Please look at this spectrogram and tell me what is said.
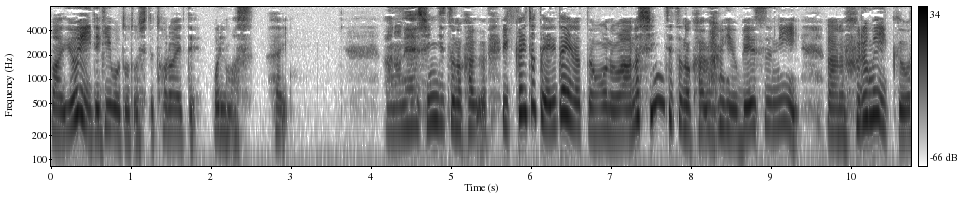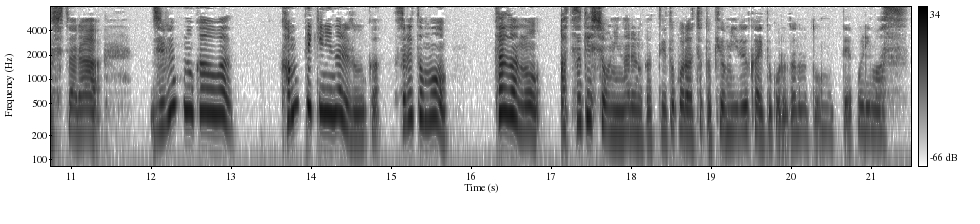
まあ良い出来事として捉えております。はい。あのね、真実の鏡、一回ちょっとやりたいなと思うのは、あの真実の鏡をベースに、あの、フルメイクをしたら、自分の顔は完璧になるのか、それとも、ただの厚化粧になるのかっていうところはちょっと興味深いところだなと思っております。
